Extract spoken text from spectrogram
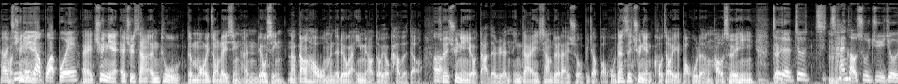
啊，今年要博杯。哎，去年 H 三 N two 的某一种类型很流行，那刚好我们的流感疫苗都有 cover 到，所以去年有打的人应该相对来说比较保护。但是去年口罩也保护的很好，所以 这个就参考数据就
